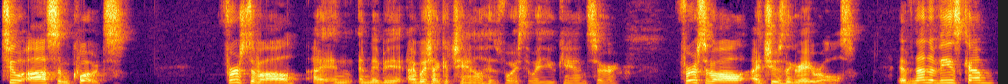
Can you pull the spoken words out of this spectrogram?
two awesome quotes. First of all, I, and, and maybe I wish I could channel his voice the way you can, sir. First of all, I choose the great roles. If none of these come,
